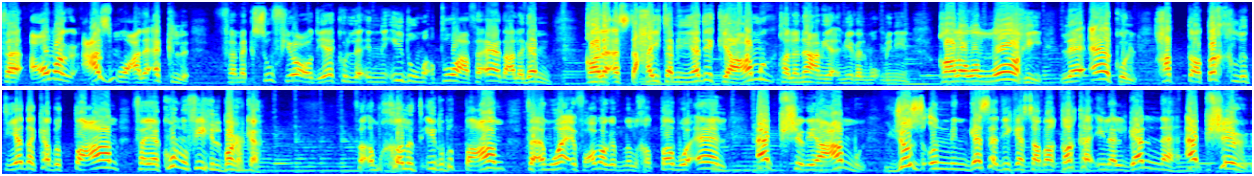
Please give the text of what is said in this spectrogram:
فعمر عزمه على أكل فمكسوف يقعد ياكل لأن إيده مقطوعة فقاعد على جنب. قال أستحيت من يدك يا عمرو؟ قال نعم يا أمير المؤمنين. قال والله لا آكل حتى تخلط يدك بالطعام فيكون فيه البركة. فقام خلط إيده بالطعام فقام واقف عمر بن الخطاب وقال أبشر يا عمرو جزء من جسدك سبقك إلى الجنة أبشر.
